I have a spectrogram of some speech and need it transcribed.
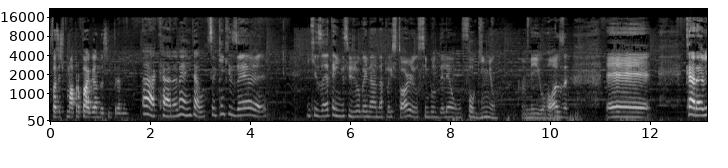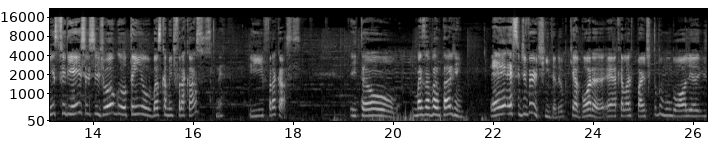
fazer, tipo, uma propaganda, assim, pra mim? Ah, cara, né? Então, se quem quiser. Quem quiser tem esse jogo aí na, na Play Store, o símbolo dele é um foguinho meio rosa. É. Cara, a minha experiência nesse jogo eu tenho basicamente fracassos, né? E fracassos. Então. Mas a vantagem é, é se divertir, entendeu? Porque agora é aquela parte que todo mundo olha e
